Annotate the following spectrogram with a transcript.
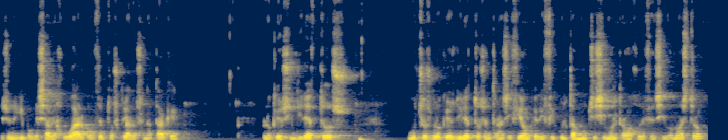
es un equipo que sabe jugar, conceptos claros en ataque, bloqueos indirectos, muchos bloqueos directos en transición que dificultan muchísimo el trabajo defensivo nuestro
